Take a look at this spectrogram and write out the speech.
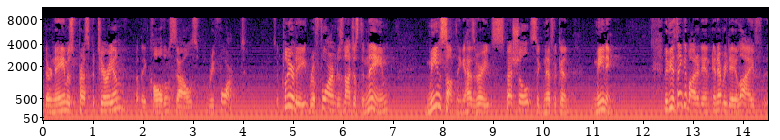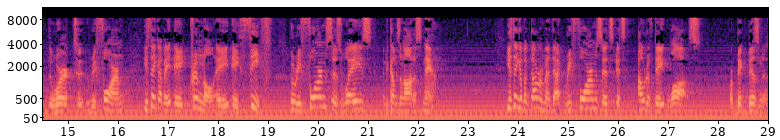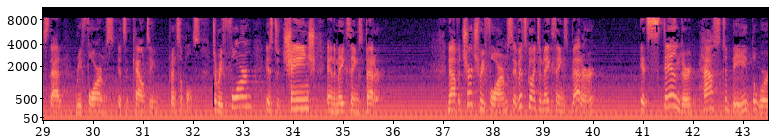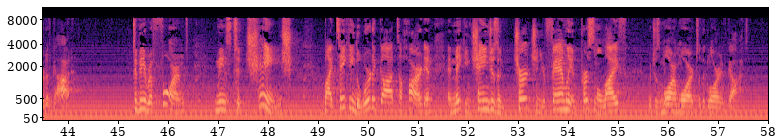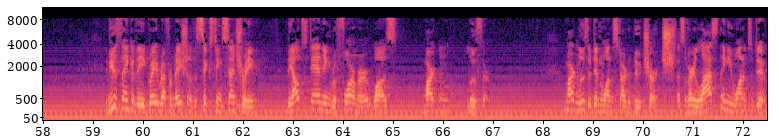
Their name is Presbyterian, but they call themselves Reformed. So clearly, Reformed is not just a name, it means something. It has a very special, significant meaning. And if you think about it in, in everyday life, the word to reform, you think of a, a criminal, a, a thief who reforms his ways and becomes an honest man. You think of a government that reforms its, its out of date laws, or big business that reforms its accounting principles. To reform is to change and to make things better. Now, if a church reforms, if it's going to make things better, its standard has to be the Word of God. To be reformed means to change by taking the Word of God to heart and, and making changes in church and your family and personal life, which is more and more to the glory of God. If you think of the Great Reformation of the 16th century, the outstanding reformer was Martin Luther. Martin Luther didn't want to start a new church. That's the very last thing he wanted to do.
